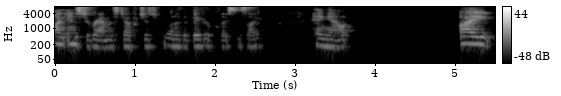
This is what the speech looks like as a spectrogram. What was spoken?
on Instagram and stuff, which is one of the bigger places I hang out, I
